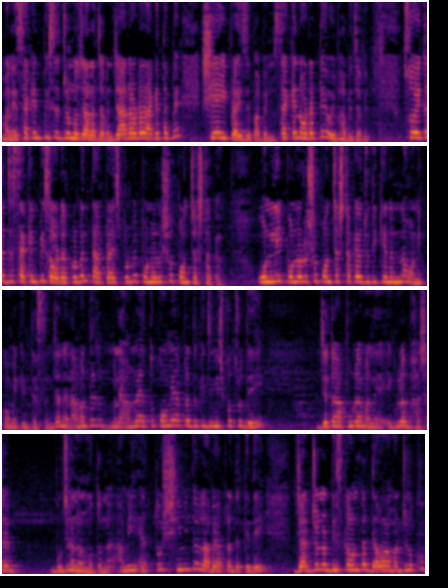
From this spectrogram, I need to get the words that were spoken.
মানে সেকেন্ড পিসের জন্য যারা যাবেন, যার অর্ডার আগে থাকবে, সেই প্রাইসে পাবেন। সেকেন্ড অর্ডারটাই ওইভাবে যাবে। সো এটা যে সেকেন্ড পিস অর্ডার করবেন, তার প্রাইস পড়বে পনেরোশো পঞ্চাশ টাকা। অনলি পনেরোশো পঞ্চাশ টাকায় যদি কেনেন না, অনেক কমে কিনতেছেন, জানেন? আমাদের মানে আমরা এত কমে আপনাদেরকে জিনিসপত্র দেই, যেটা পুরা মানে এগুলা ভাষায় বোঝানোর মতো না। আমি এত সীমিত লাভে আপনাদেরকে দেই যার জন্য ডিসকাউন্টটা দেওয়া আমার জন্য খুব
